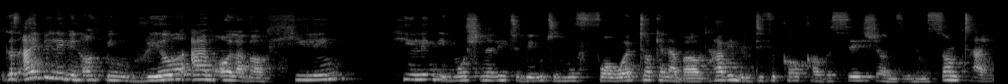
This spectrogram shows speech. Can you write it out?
because I believe in us being real, I'm all about healing, healing emotionally to be able to move forward, talking about having the difficult conversations, you know, sometimes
